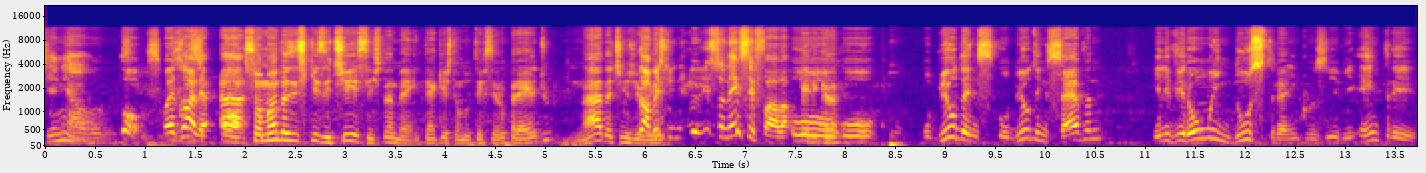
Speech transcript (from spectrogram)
Genial. Bom, mas olha. Ó, a... Somando as esquisitices também, tem a questão do terceiro prédio, nada atingiu. Não, mas isso, isso nem se fala. O, o, o, Building, o Building 7 ele virou uma indústria, inclusive, entre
